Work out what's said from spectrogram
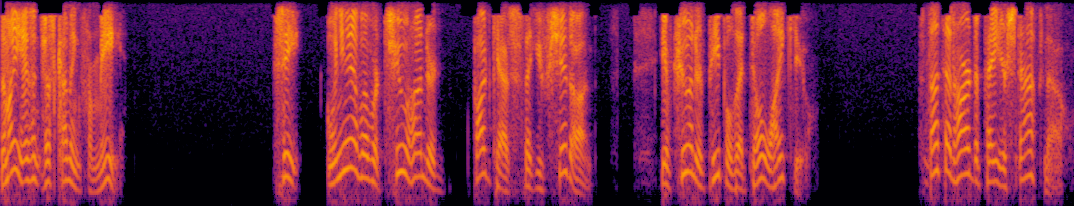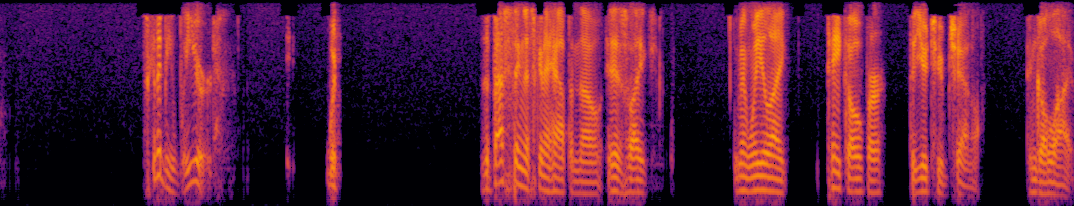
The money isn't just coming from me. See, when you have over 200 podcasts that you've shit on, you have 200 people that don't like you. It's not that hard to pay your staff now. It's going to be weird. What the best thing that's going to happen though is like when we like take over the YouTube channel and go live.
